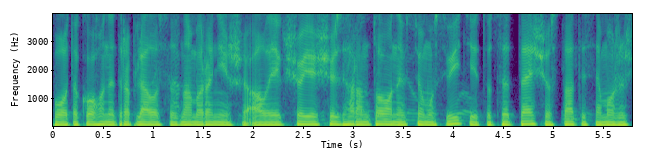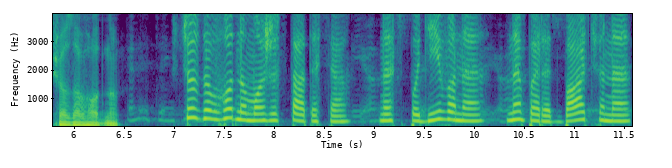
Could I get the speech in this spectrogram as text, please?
бо такого не траплялося з нами раніше. Але якщо є щось гарантоване в цьому світі, то це те, що статися може що завгодно. Що завгодно може статися несподіване, непередбачене,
